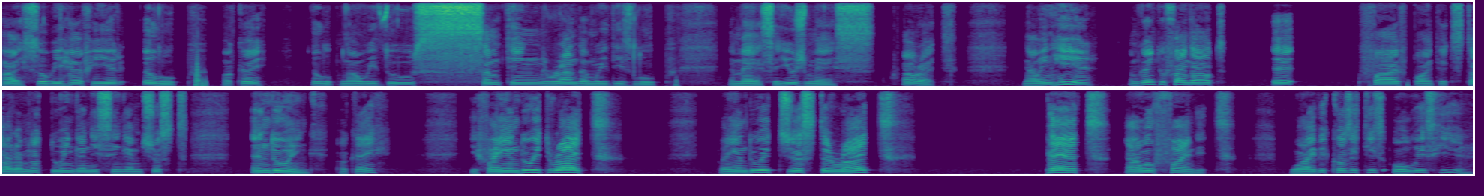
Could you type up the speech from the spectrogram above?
Hi, so we have here a loop, okay? A loop. Now we do something random with this loop. A mess, a huge mess. Alright. Now in here, I'm going to find out a five-pointed star. I'm not doing anything, I'm just undoing, okay? If I undo it right, if I undo it just the right path, I will find it. Why? Because it is always here.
